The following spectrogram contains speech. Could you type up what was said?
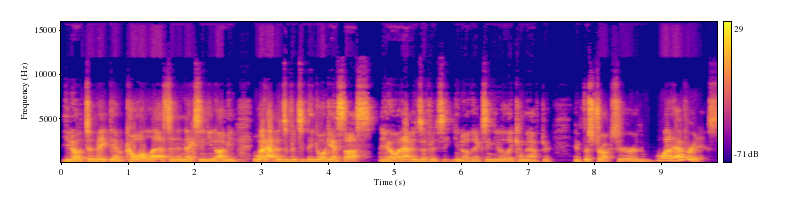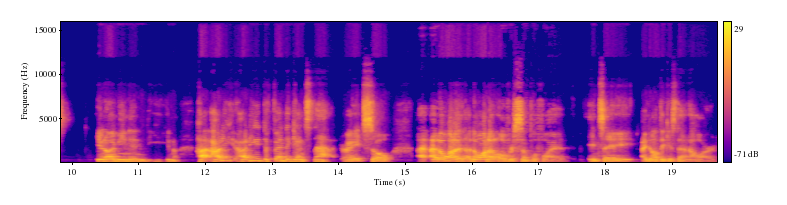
you know, to make them coalesce. And the next thing you know, I mean, what happens if it's they go against us? You know, what happens if it's you know, the next thing you know, they come after infrastructure or whatever it is. You know, I mean, and you know, how, how do you how do you defend against that, right? So I, I don't want to I don't want to oversimplify it and say I don't think it's that hard.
